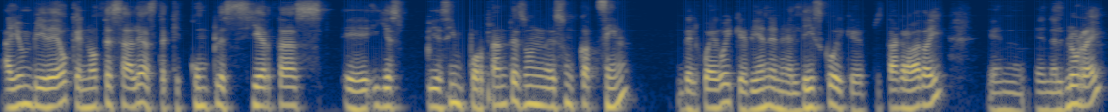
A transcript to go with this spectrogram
Hay un video que no te sale hasta que cumples ciertas, eh, y, es, importante, es un, es un cutscene del juego y que viene en el disco y que está grabado ahí en, en el Blu-ray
